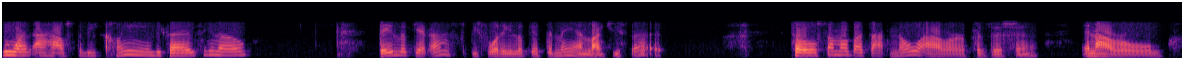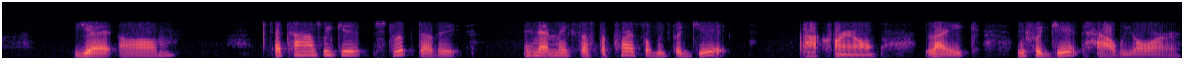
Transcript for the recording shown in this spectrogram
we want our house to be clean because, you know, they look at us before they look at the man, like you said. So some of us know our position and our role, Yet, um, at times we get stripped of it, and that makes us depressed. So we forget our crown, like we forget how we are,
